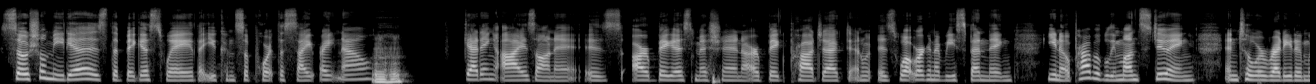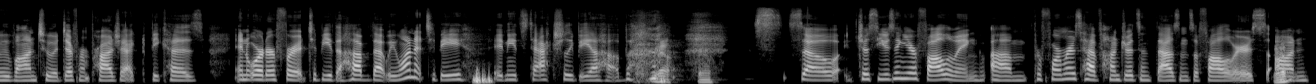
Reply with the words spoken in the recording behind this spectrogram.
Social media is the biggest way that you can support the site right now. Mm-hmm getting eyes on it is our biggest mission, our big project, and is what we're going to be spending, you know, probably months doing until we're ready to move on to a different project. Because in order for it to be the hub that we want it to be, it needs to actually be a hub. Yeah. yeah. so just using your following um, performers have hundreds and thousands of followers yep. on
